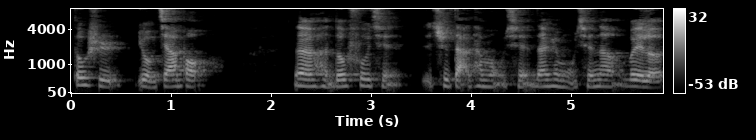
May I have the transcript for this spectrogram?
都是有家暴。那很多父亲去打他母亲，但是母亲呢，为了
